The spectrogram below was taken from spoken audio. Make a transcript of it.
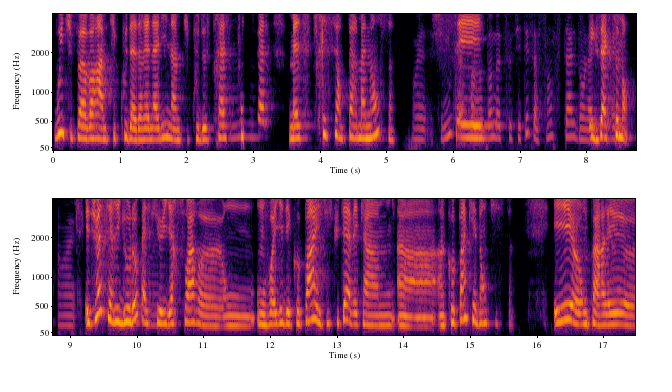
Oui, tu peux avoir un petit coup d'adrénaline, un petit coup de stress mm. ponctuel, mais être stressé en permanence, Ouais, c'est dans notre société, ça s'installe dans la exactement. Et tu vois, c'est rigolo parce que hier soir, euh, on, on, voyait des copains et je discutais avec un, un, un copain qui est dentiste et euh, on parlait euh,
